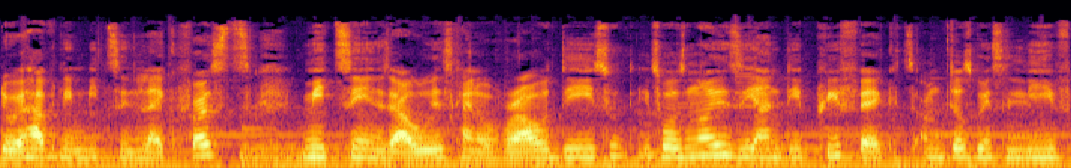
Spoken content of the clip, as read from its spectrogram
they were having a meeting. Like first meetings are always kind of rowdy, so it was noisy. And the prefect, I'm just going to leave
